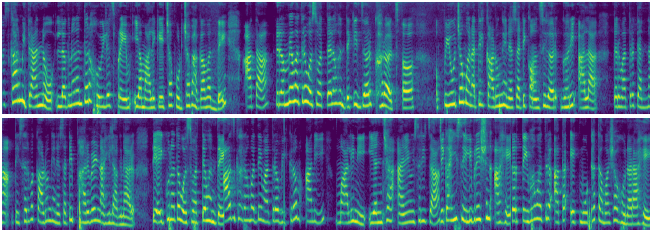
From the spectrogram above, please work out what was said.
नमस्कार मित्रांनो लग्नानंतर होईलच प्रेम या मालिकेच्या पुढच्या भागामध्ये. आता रम्या मात्र वसुहत्याला म्हणते की जर खरंच पियूच्या मनातील काढून घेण्यासाठी काउन्सिलर घरी आला तर मात्र त्यांना ते सर्व काढून घेण्यासाठी फार वेळ नाही लागणार. ते ऐकून आता वसवात्य म्हणते आज घरामध्ये मात्र विक्रम आणि मालिनी यांच्या अॅनिव्हर्सरीचा जे काही सेलिब्रेशन आहे तर तेव्हा मात्र आता एक मोठा तमाशा होणार आहे.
